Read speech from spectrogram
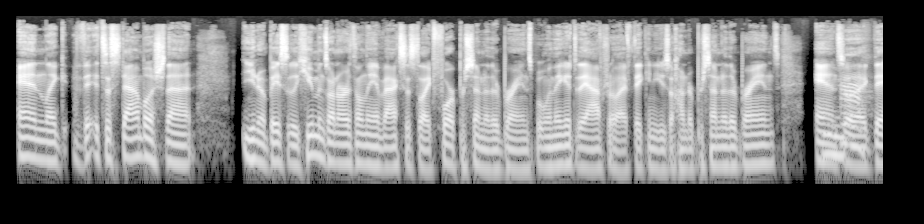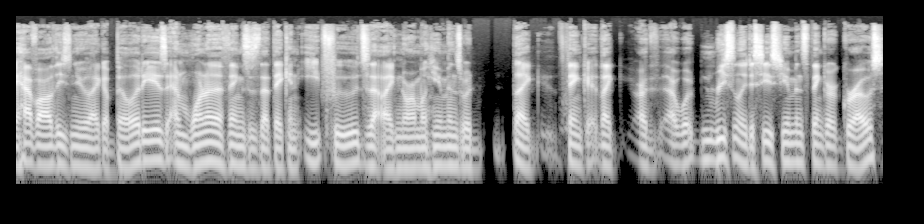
And like th- it's established that you know basically humans on earth only have access to like 4% of their brains but when they get to the afterlife they can use 100% of their brains. And so mm-hmm. like they have all these new like abilities. And one of the things is that they can eat foods that like normal humans would like think like or uh, what recently deceased humans think are gross.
